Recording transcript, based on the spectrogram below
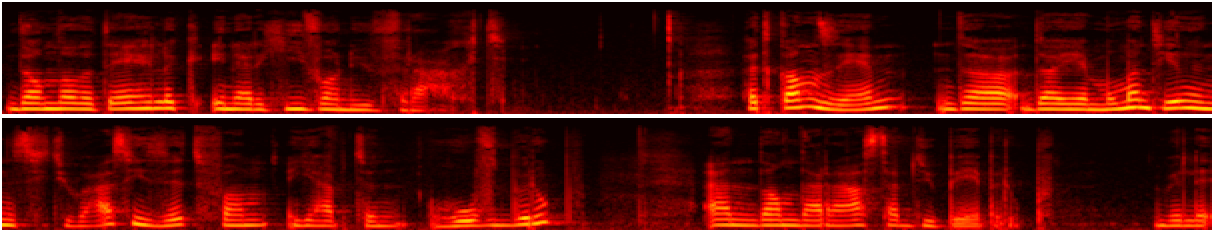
dan dat het eigenlijk energie van u vraagt. Het kan zijn dat, dat je momenteel in een situatie zit van je hebt een hoofdberoep en dan daarnaast heb je bijberoep. We willen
